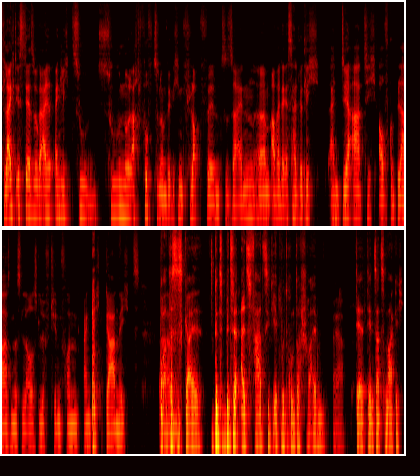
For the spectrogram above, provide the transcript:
vielleicht ist der sogar ei- eigentlich zu, zu 0815, um wirklich ein Flop-Film zu sein. Ähm, aber der ist halt wirklich ein derartig aufgeblasenes Lauslüftchen von eigentlich gar nichts. Boah, das Ähm, ist geil. Bitte, bitte als Fazit irgendwo drunter schreiben. Ja, Der, den Satz mag ich.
